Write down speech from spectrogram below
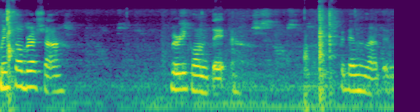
May sobra siya. Very konti. Pwede na natin.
